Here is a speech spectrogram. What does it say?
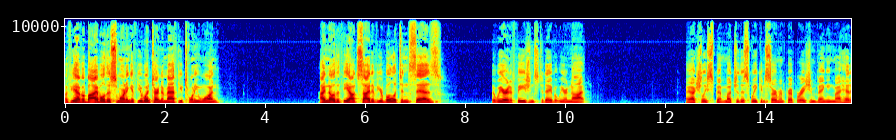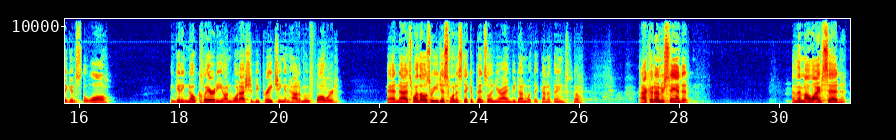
If you have a Bible this morning, if you would turn to Matthew 21. I know that the outside of your bulletin says that we are in Ephesians today, but we are not. I actually spent much of this week in sermon preparation banging my head against the wall and getting no clarity on what I should be preaching and how to move forward. And uh, it's one of those where you just want to stick a pencil in your eye and be done with it kind of thing. So I could understand it. And then my wife said,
